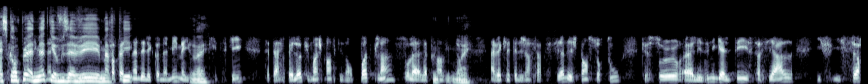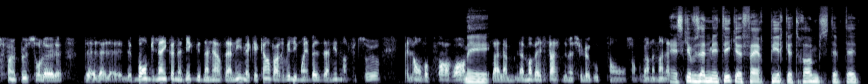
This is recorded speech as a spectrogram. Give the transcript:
est-ce qu'on peut admettre que vous avez marqué- professionnels de l'économie, mais il faut Ouais. critiquer cet aspect-là. Puis moi, je pense qu'ils n'ont pas de plan sur la, la transition Ouais. avec l'intelligence artificielle et je pense surtout que sur euh, les inégalités sociales, ils, ils surfent un peu sur le, le, le- le- le bon bilan économique des dernières années, mais que quand va arriver les moins belles années dans le futur, ben là, on va pouvoir avoir Mais- la, la- la mauvaise face de M. Legault et son, son gouvernement Est-ce que vous admettez que faire pire que Trump, c'était peut-être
